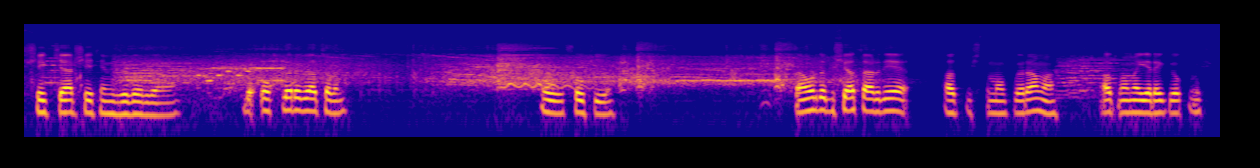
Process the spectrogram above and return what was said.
Fişekçi her şeyi temizledi orada ya. Bu okları bir atalım. Oo çok iyi. Ben orada bir şey atar diye atmıştım okları ama atmama gerek yokmuş.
